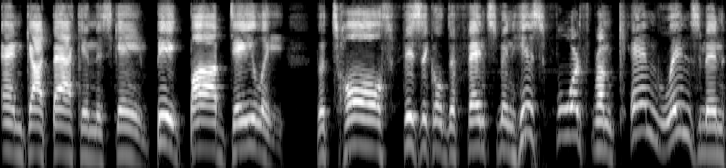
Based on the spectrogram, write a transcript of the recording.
and got back in this game. Big Bob Dailey, the tall physical defenseman, his fourth from Ken Linseman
